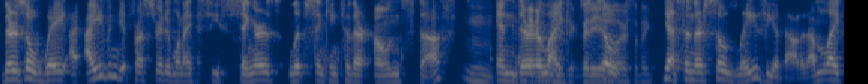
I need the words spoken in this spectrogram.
there's a way I, I even get frustrated when I see singers lip syncing to their own stuff mm, and they're like so, or something. Yes, and they're so lazy about it. I'm like,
